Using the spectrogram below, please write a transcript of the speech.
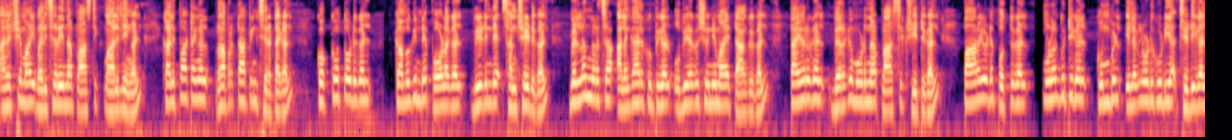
അലക്ഷ്യമായി വലിച്ചെറിയുന്ന പ്ലാസ്റ്റിക് മാലിന്യങ്ങൾ കളിപ്പാട്ടങ്ങൾ റബ്ബർ ടാപ്പിംഗ് ചിരട്ടകൾ കൊക്കോത്തോടുകൾ കമുകിന്റെ പോളകൾ വീടിന്റെ സൺഷെയ്ഡുകൾ വെള്ളം നിറച്ച അലങ്കാരക്കുപ്പികൾ ഉപയോഗശൂന്യമായ ടാങ്കുകൾ ടയറുകൾ വിറക് മൂടുന്ന പ്ലാസ്റ്റിക് ഷീറ്റുകൾ പാറയുടെ പൊത്തുകൾ മുളങ്കുറ്റികൾ കുമ്പിൾ ഇലകളോടുകൂടിയ ചെടികൾ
